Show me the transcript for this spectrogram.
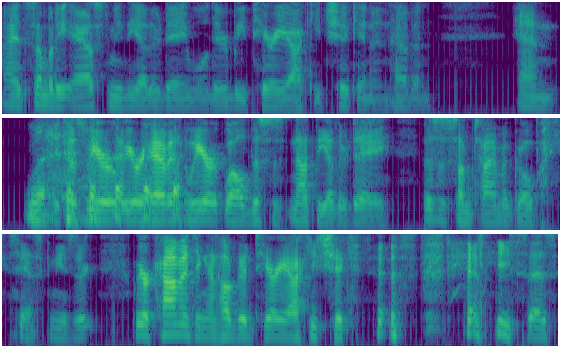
I had somebody ask me the other day, will there be teriyaki chicken in heaven? And because we were we were having we were well, this is not the other day. This is some time ago, but he's asking me, is there, we were commenting on how good teriyaki chicken is, and he says,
